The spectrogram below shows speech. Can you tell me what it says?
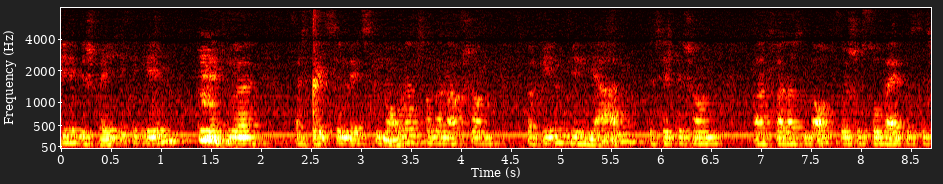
viele Gespräche gegeben, nicht nur erst jetzt im letzten Monat, sondern auch schon vor vielen, vielen Jahren. Das hätte schon 2008 war schon so weit, dass das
